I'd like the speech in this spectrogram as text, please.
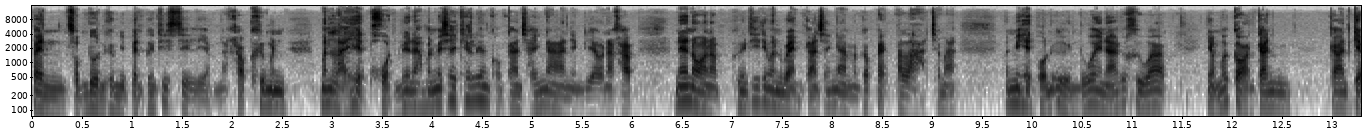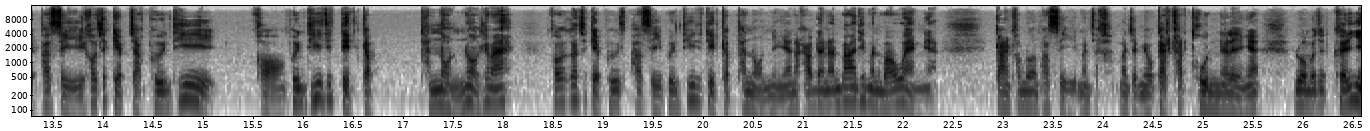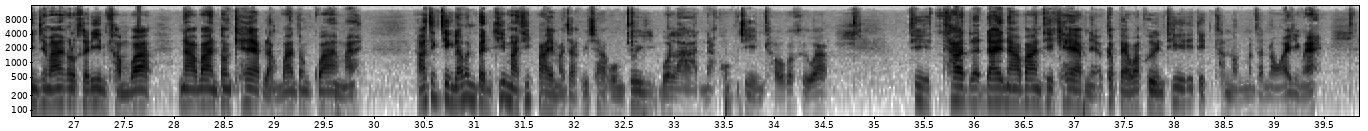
เป็นสมดุลคือมีเป็นพื้นที่สี่เหลี่ยมนะครับคือมันมันหลายเหตุผลด้วยนะมันไม่ใช่แค่เรื่องของการใช้งานอย่างเดียวนะครับ แน่นอนอะพื้นที่ที่มันแหว่งการใช้งานมันก็แปลกประหลาดใช่ไหมมันมีเหตุผลอื่นด้วยนะก็คือว่าอย่างเมื่อก่อนการการเก็บภาษีเขาจะเก็บจากพื้นที่ของพื้นที่ที่ติดกับถนนเนอะใช่ไหมเขาก็จะเก็บพื้นภาษีพื้นที่ที่ติดกับถนนอย่างเงี้ยนะครับ ดังนั้นบ้านที่มันว้าแหว่งเนี่ย การคำนวณภาษีมันจะมันจะมีโอกาสขาดทุนอะไรอย่างเงี้ยรวมมาจนเคยได้ยินใช่ไหมเราเคยได้ยินคำว่าหน้าบ้านต้องแคบหลังบ้านต้องกว้างไหมนะจริง ๆ แล้วมันเป็นที่มาที่ไปมาจากวิชาฮวงจุ้ยโบราณนะของจีนเขาก็คือว่าที่ถ้าได้หน้าบ้านที่แคบเนี่ยก็แปลว่าพื้นที่ที่ติดถนนมันจะน้อยจริงไหม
